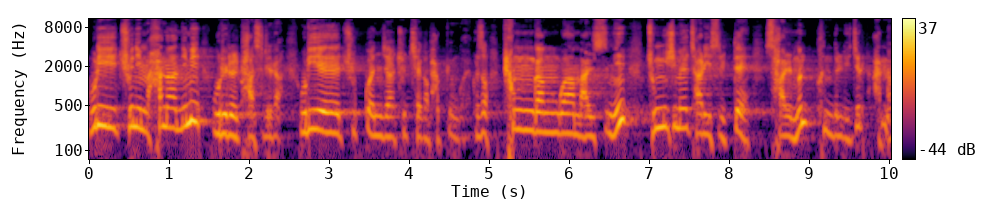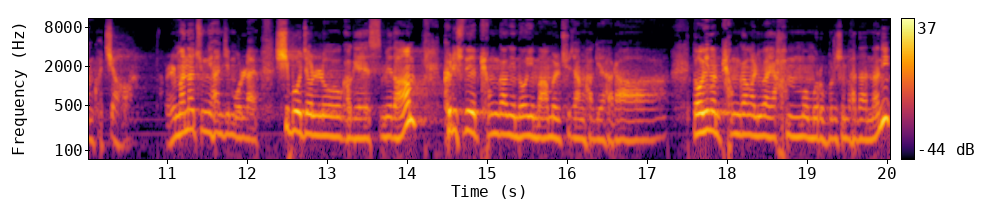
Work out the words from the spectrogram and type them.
우리 주님 하나님이 우리를 다스리라 우리의 주권자 주체가 바뀐 거예요. 그래서 평강과 말씀이 중심에 자리 있을 때 삶은 흔들리질 않는 거죠. 얼마나 중요한지 몰라요. 15절로 가겠습니다. 그리스도의 평강이 너희 마음을 주장하게 하라. 너희는 평강을 위하여 한 몸으로 부르심 받았나니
